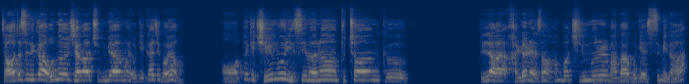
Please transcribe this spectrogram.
자, 어떻습니까? 오늘 제가 준비한 건 여기까지고요. 어, 또 이렇게 질문 있으면은 부천 그 빌라 관련해서 한번 질문을 받아보겠습니다.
